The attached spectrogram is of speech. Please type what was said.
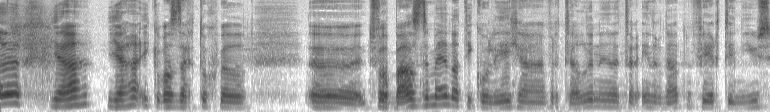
ja, ja, ik was daar toch wel... eh, het verbaasde mij dat die collega vertelde in het, inderdaad een 14 nieuws.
